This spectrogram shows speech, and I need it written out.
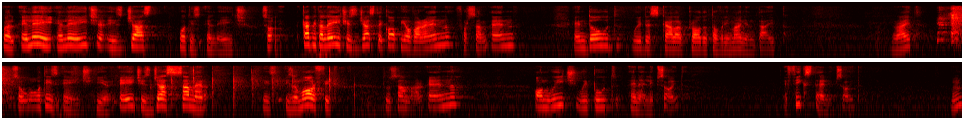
Well, LA, LH is just, what is LH? So capital H is just a copy of Rn for some n endowed with a scalar product of Riemannian type. Right? So what is H here? H is just some is isomorphic to some Rn on which we put an ellipsoid, a fixed ellipsoid. Hmm?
